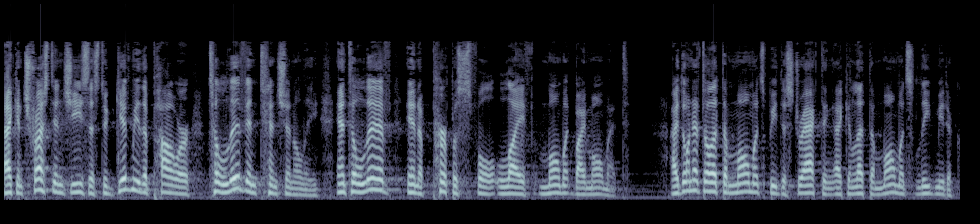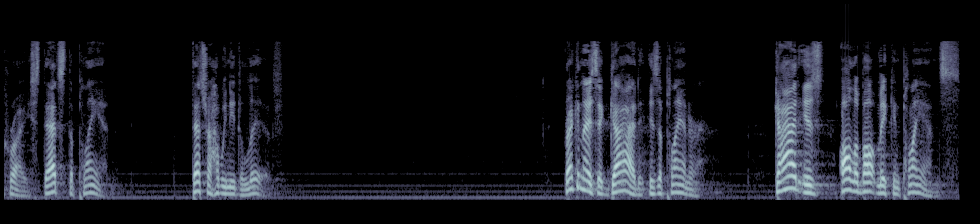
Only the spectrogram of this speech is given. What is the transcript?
I can trust in Jesus to give me the power to live intentionally and to live in a purposeful life moment by moment. I don't have to let the moments be distracting. I can let the moments lead me to Christ. That's the plan. That's how we need to live. Recognize that God is a planner. God is all about making plans.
